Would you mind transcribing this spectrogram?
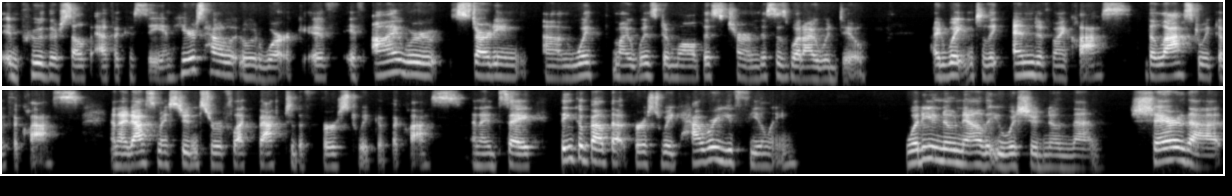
improve their self-efficacy. And here's how it would work. If, if I were starting um, with my wisdom wall this term, this is what I would do. I'd wait until the end of my class, the last week of the class, and I'd ask my students to reflect back to the first week of the class. And I'd say, think about that first week. How are you feeling? What do you know now that you wish you'd known then? Share that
